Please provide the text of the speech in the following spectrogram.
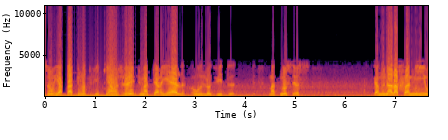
sont. Il n'y a pas que notre vie qui est en jeu, du matériel, ou l'autre vie de. Maintenant, c'est quand on a la famille ou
